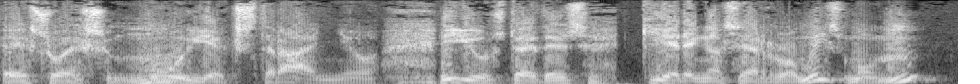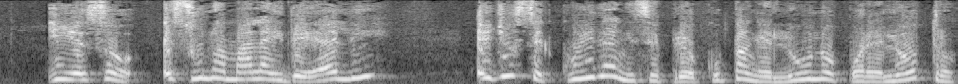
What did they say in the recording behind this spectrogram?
eso es muy extraño. ¿Y ustedes quieren hacer lo mismo? m? ¿Y eso es una mala idea, Eli? Ellos se cuidan y se preocupan el uno por el otro,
